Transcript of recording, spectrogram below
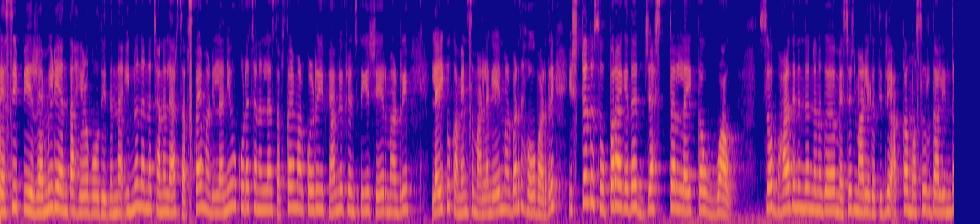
ರೆಸಿಪಿ, ರೆಮಿಡಿ ಅಂತ ಹೇಳ್ಬೋದು. ಇದನ್ನು ಇನ್ನೂ ನನ್ನ ಚಾನಲ್ ಯಾರು ಸಬ್ಸ್ಕ್ರೈಬ್ ಮಾಡಿಲ್ಲ, ನೀವು ಕೂಡ ಚಾನಲ್ನ ಸಬ್ಸ್ಕ್ರೈಬ್ ಮಾಡ್ಕೊಳ್ರಿ ಫ್ಯಾಮಿಲಿ ಫ್ರೆಂಡ್ಸ್ ಜೊತೆಗೆ ಶೇರ್ ಮಾಡಿರಿ ಲೈಕು ಕಮೆಂಟ್ಸು ಮಾಡ್ಲಂಗೆ ಏನು ಮಾಡಬಾರ್ದು ಹೋಗಬಾರ್ದ್ರಿ. ಇಷ್ಟೊಂದು ಸೂಪರ್ ಆಗಿದೆ ಜಸ್ಟ್ ಲೈಕ್ ಅ ವಾವ್ ಸೊ ಭಾಳ ದಿನದಿಂದ ನನಗೆ ಮೆಸೇಜ್ ಮಾಡ್ಲಿಕ್ಕತ್ತಿದ್ರಿ ಅಕ್ಕ ಮಸೂರ್ ದಾಲಿಂದ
